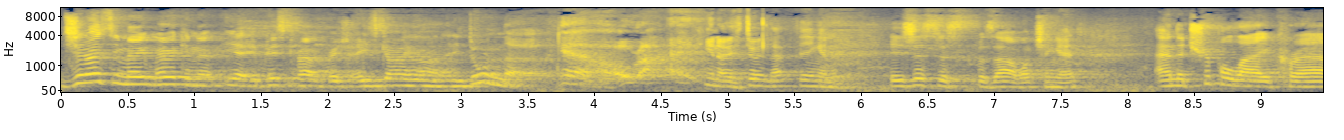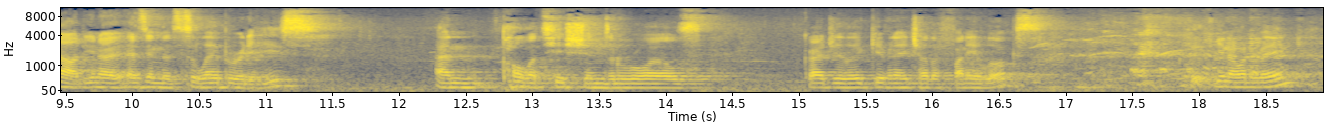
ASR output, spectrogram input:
do you notice the American yeah, Episcopal preacher? He's going on and he's doing the, yeah, all right. You know, he's doing that thing and it's just just bizarre watching it. And the AAA crowd, you know, as in the celebrities and politicians and royals, gradually giving each other funny looks. you know what I mean?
